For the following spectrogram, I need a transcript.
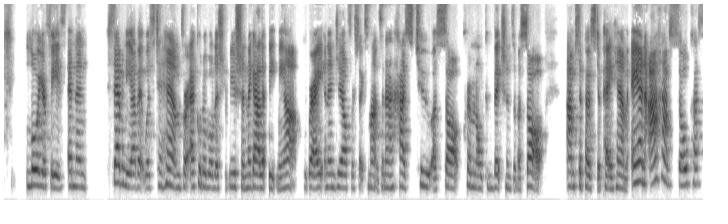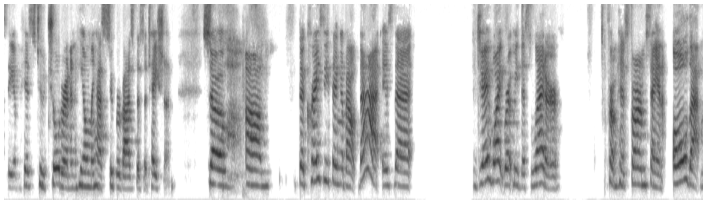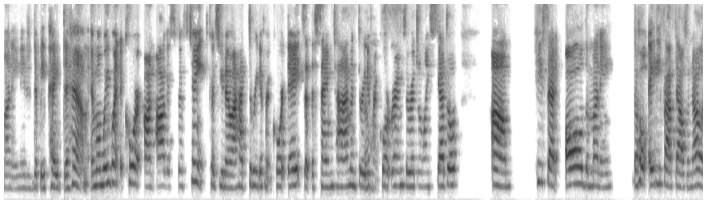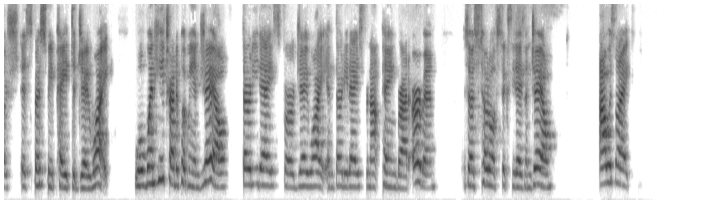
lawyer fees and then 70 of it was to him for equitable distribution the guy that beat me up right? And in jail for six months and I has two assault criminal convictions of assault. I'm supposed to pay him. And i have sole custody of his two children and he only has supervised visitation. So um the crazy thing about that is that jay white wrote me this letter from his firm saying all that money needed to be paid to him. And when we went to court on August 15th, because, you know, I had three different court dates at the same time in three oh. different courtrooms originally scheduled, um, he said all the money the whole $85,000 is supposed to be paid to Jay White. Well, when he tried to put me in jail, 30 days for Jay White and 30 days for not paying Brad Urban, so it's a total of 60 days in jail. I was like,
